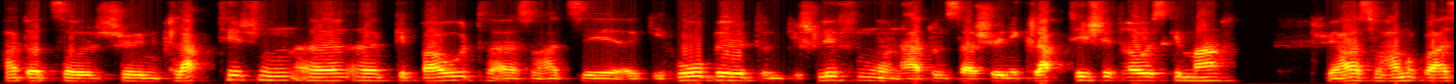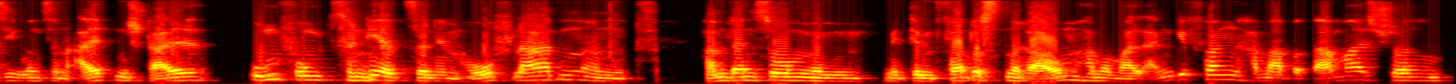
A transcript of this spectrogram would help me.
hat er zu schönen Klapptischen äh, äh, gebaut, also hat sie äh, gehobelt und geschliffen und hat uns da schöne Klapptische draus gemacht. Ja, so haben wir quasi unseren alten Stall umfunktioniert zu einem Hofladen und haben dann so mit, mit dem vordersten Raum haben wir mal angefangen, haben aber damals schon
